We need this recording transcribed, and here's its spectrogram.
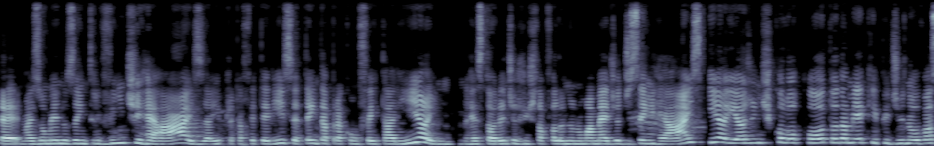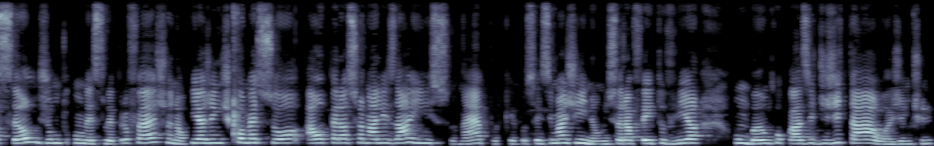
é mais ou menos entre entre 20 reais aí para cafeteria e 70 para confeitaria. Em restaurante a gente está falando numa média de 100 reais. E aí a gente colocou toda a minha equipe de inovação junto com o Nestlé Professional e a gente começou a operacionalizar isso, né? Porque vocês imaginam, isso era feito via um banco quase digital. A gente,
